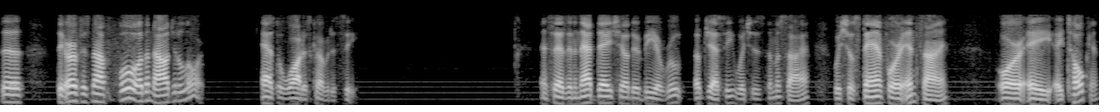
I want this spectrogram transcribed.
the the earth is not full of the knowledge of the Lord, as the waters cover the sea. And says, and in that day shall there be a root of Jesse, which is the Messiah, which shall stand for an ensign or a, a token,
